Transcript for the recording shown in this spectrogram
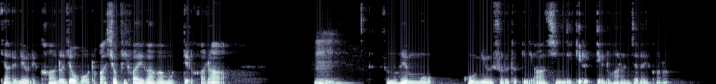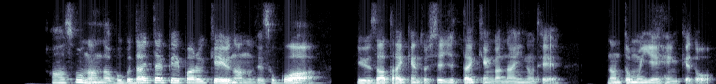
てあれだよね、カード情報とか Shopify 側が持ってるから、うん。その辺も購入するときに安心できるっていうのがあるんじゃないかな。ああ、そうなんだ。僕、大体 PayPal 経由なので、そこはユーザー体験として実体験がないので、なんとも言えへんけど。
